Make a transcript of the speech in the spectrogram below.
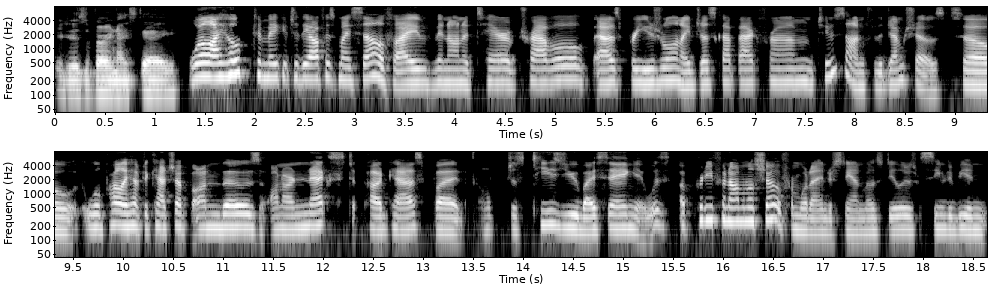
It is a very nice day. Well, I hope to make it to the office myself. I've been on a tear of travel as per usual, and I just got back from Tucson for the gem shows. So we'll probably have to catch up on those on our next podcast. But I'll just tease you by saying it was a pretty phenomenal show, from what I understand. Most dealers seem to be in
